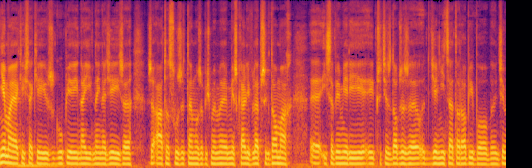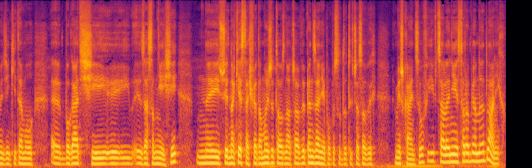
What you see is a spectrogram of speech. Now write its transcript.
Nie ma jakiejś takiej już głupiej, naiwnej nadziei, że, że a to służy temu, żebyśmy my mieszkali w lepszych domach y, i sobie mieli y, przecież dobrze, że dzielnica to robi, bo będziemy dzięki temu y, bogatsi i zasobniejsi. Y, Już jednak jest ta świadomość, że to oznacza wypędzenie po prostu dotychczasowych mieszkańców i wcale nie jest to robione dla nich.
